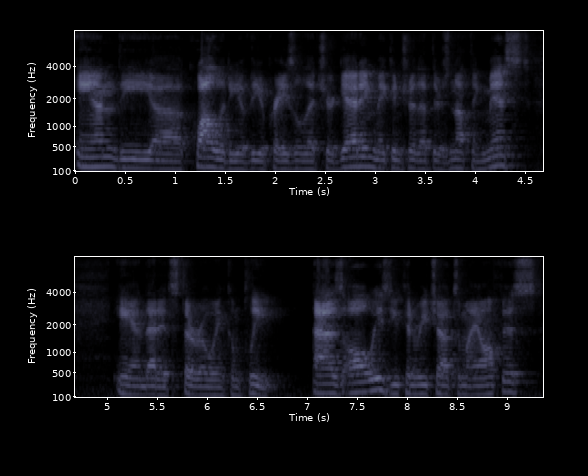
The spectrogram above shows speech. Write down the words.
and the uh, quality of the appraisal that you're getting, making sure that there's nothing missed and that it's thorough and complete. As always, you can reach out to my office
